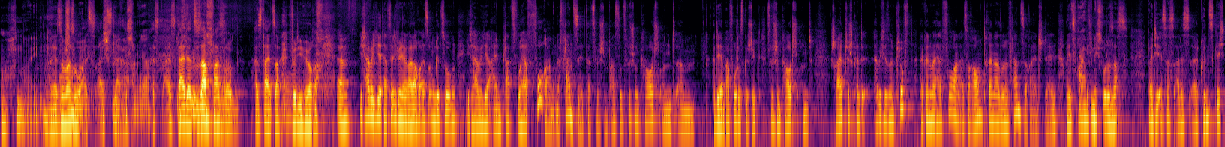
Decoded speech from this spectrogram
Ach nein. Jetzt nur mal so als, als, kleine, als, als kleine Zusammenfassung. Also da jetzt für die Hörer. Ähm, ich habe hier tatsächlich, bin ja gerade auch erst umgezogen, ich habe hier einen Platz, wo hervorragend eine Pflanze dazwischen passt, so zwischen Couch und, ähm, hat dir ein paar Fotos geschickt, zwischen Couch und Schreibtisch könnte, habe ich hier so eine Kluft, da könnte man hervorragend als Raumtrenner so eine Pflanze reinstellen. Und jetzt frage ja, ich mich, wo du sagst, bei dir ist das alles äh, künstlich.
